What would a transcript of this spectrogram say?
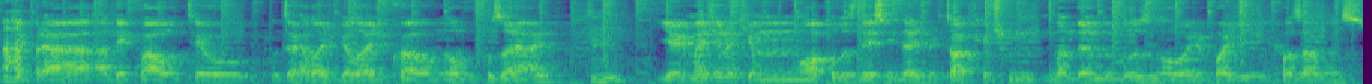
é pra adequar o teu, o teu relógio biológico ao novo fuso horário. uhum. E eu imagino que um óculos desse de realidade virtual que fica tipo mandando luz no olho pode causar alguns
